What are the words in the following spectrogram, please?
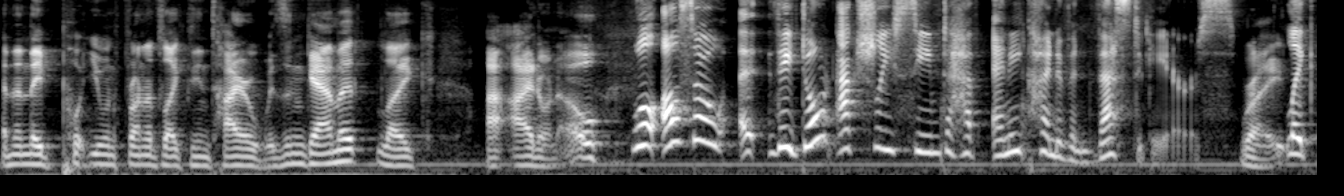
and then they put you in front of like the entire Wizengamot like I, I don't know. Well, also, uh, they don't actually seem to have any kind of investigators. Right. Like,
